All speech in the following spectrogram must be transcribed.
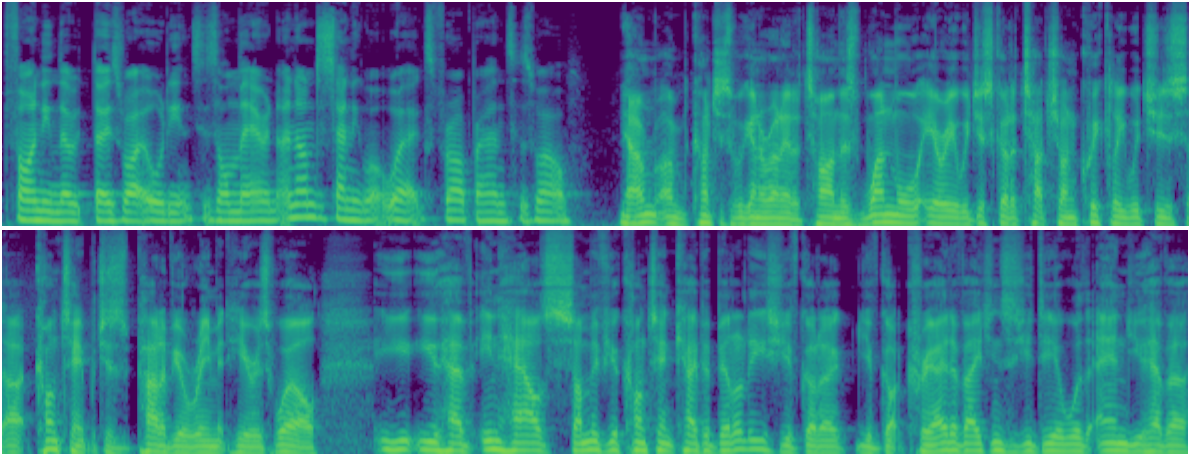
finding the, those right audiences on there and, and understanding what works for our brands as well now, I'm, I'm, conscious we're going to run out of time. There's one more area we just got to touch on quickly, which is uh, content, which is part of your remit here as well. You, you have in-house some of your content capabilities. You've got a you've got creative agencies you deal with, and you have a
